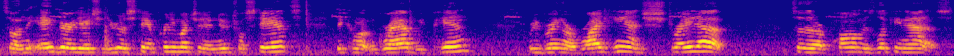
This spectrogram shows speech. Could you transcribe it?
So on the A variation, you're going to stand pretty much in a neutral stance. We come up and grab, we pin. We bring our right hand straight up so that our palm is looking at us,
